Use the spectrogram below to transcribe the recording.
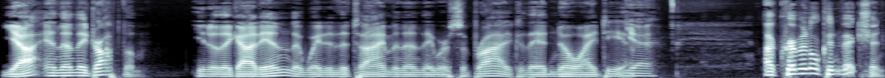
yeah, and then they dropped them. You know, they got in, they waited the time, and then they were surprised because they had no idea. Yeah. A criminal conviction.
